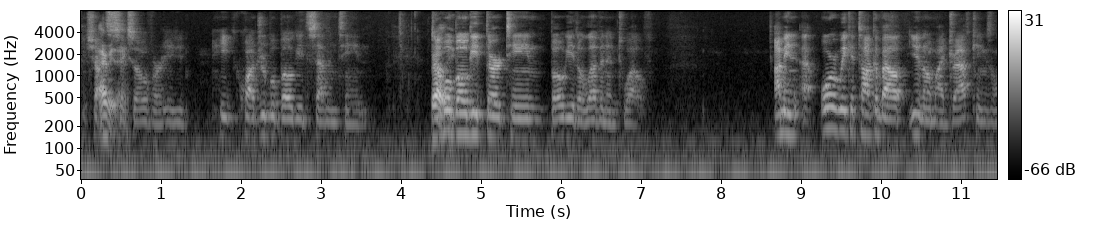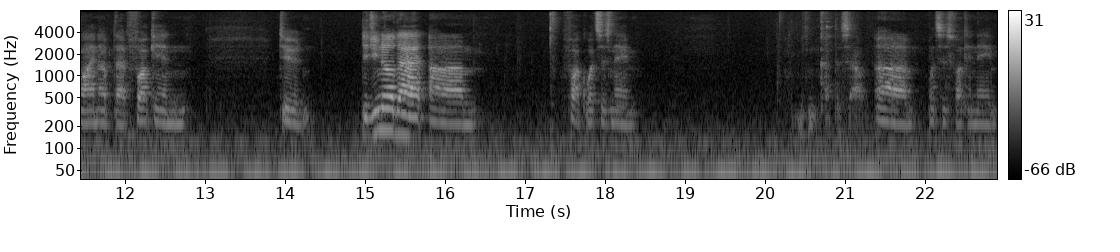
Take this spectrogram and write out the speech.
He shot Everything. six over. He he quadruple bogeyed 17. Bro, Double bogeyed 13. Bogeyed 11 and 12. I mean, uh, or we could talk about, you know, my DraftKings lineup that fucking. Dude, did you know that. Um, fuck, what's his name? You can cut this out. Um, what's his fucking name?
